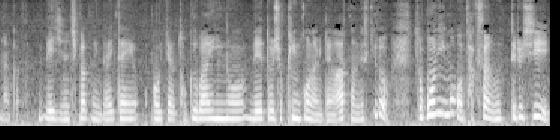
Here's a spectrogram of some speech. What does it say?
うなんかレジの近くに大体置いてある特売の冷凍食品コーナーみたいなのがあったんですけどそこにもたくさん売ってるし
